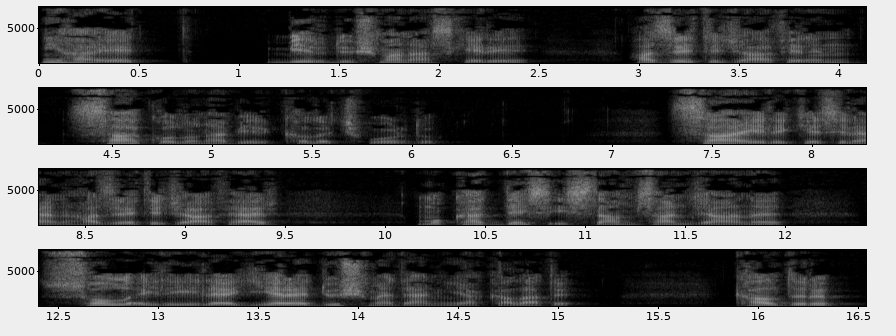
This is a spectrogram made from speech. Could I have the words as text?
Nihayet bir düşman askeri Hazreti Cafer'in sağ koluna bir kılıç vurdu. Sağ eli kesilen Hazreti Cafer mukaddes İslam sancağını sol eliyle yere düşmeden yakaladı. Kaldırıp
